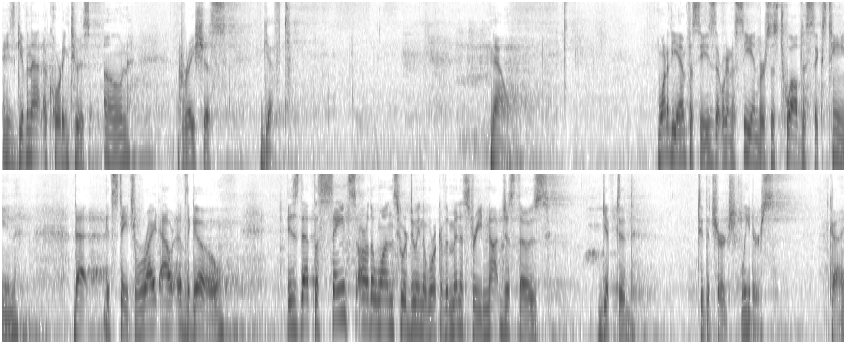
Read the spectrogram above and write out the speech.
And He's given that according to His own gracious gift. Now, one of the emphases that we're going to see in verses 12 to 16 that it states right out of the go is that the saints are the ones who are doing the work of the ministry, not just those gifted to the church leaders. Okay?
